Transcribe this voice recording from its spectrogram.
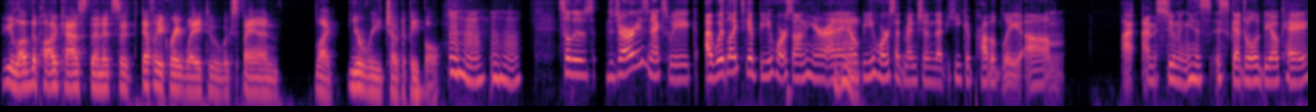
if you love the podcast, then it's a, definitely a great way to expand like your reach out to people. Mm-hmm. Mm-hmm. So there's Dejari's next week. I would like to get B Horse on here, and I know B Horse had mentioned that he could probably um I, I'm assuming his, his schedule would be okay.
